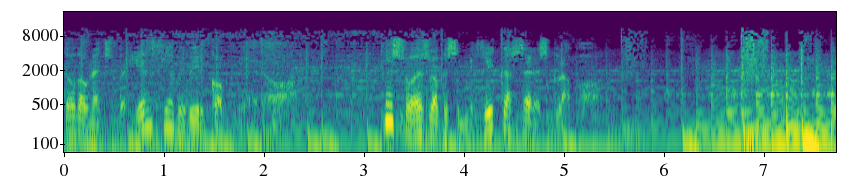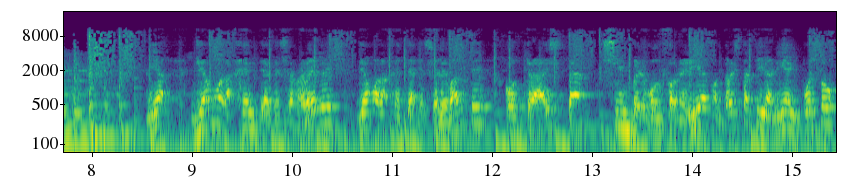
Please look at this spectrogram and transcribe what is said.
toda una experiencia vivir con miedo. Eso es lo que significa ser esclavo. Llamo a la gente a que se revele, llamo a la gente a que se levante contra esta sinvergonzonería, contra esta tiranía impuesto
